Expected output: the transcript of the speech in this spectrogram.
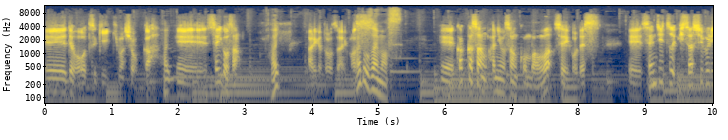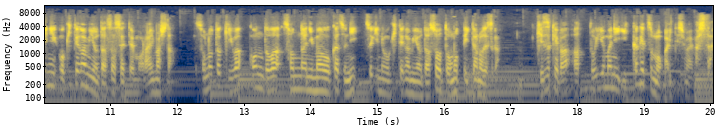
えー、ではお次行きましょうか。はいえー、セイゴさん。はい。ありがとうございます。ありがとうございます。えー、カッカさん、ハニオさん、こんばんは、セイゴです。えー、先日、久しぶりに置き手紙を出させてもらいました。その時は、今度はそんなに間を置かずに、次の置き手紙を出そうと思っていたのですが、気づけば、あっという間に1ヶ月も空いてしまいました。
